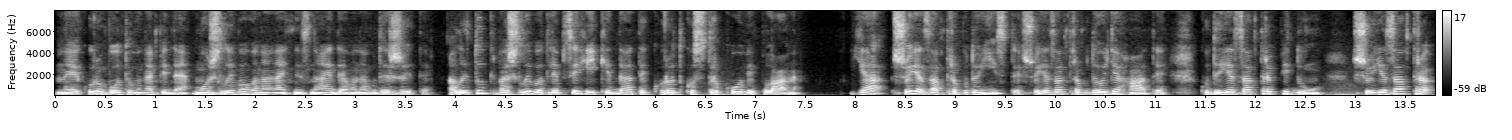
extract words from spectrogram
на яку роботу вона піде. Можливо, вона навіть не знає, де вона буде жити. Але тут важливо для психіки дати короткострокові плани. Я, що я завтра буду їсти, що я завтра буду одягати, куди я завтра піду, що я завтра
